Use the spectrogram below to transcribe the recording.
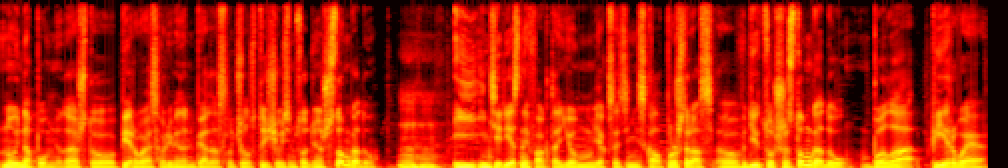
Ну и напомню, да, что первая современная Олимпиада случилась в 1896 году. Мгм. И интересный факт, о нем я, кстати, не сказал в прошлый раз. Э, В 906 году была первая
